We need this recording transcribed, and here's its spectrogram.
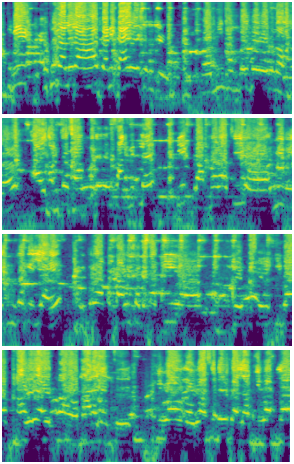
तुम्ही कुठून आलेला आहात आणि काय वेशभूषा मी मुंबई वरून आलो आहे. आमच्या सॉंगमध्ये सांगितलंय की एक ब्राह्मणाची मी वेशभूषा केली आहे. तिकडे आपण पाहू शकता की किंवा मावळे आहेत महाराजांचे किंवा वासुदेव झाला किंवा आपला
